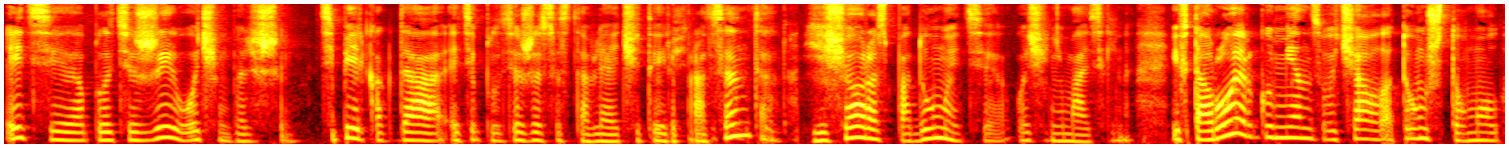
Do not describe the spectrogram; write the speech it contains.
эти платежи очень большие. Теперь, когда эти платежи составляют 4%, еще раз подумайте очень внимательно. И второй аргумент звучал о том, что, мол,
